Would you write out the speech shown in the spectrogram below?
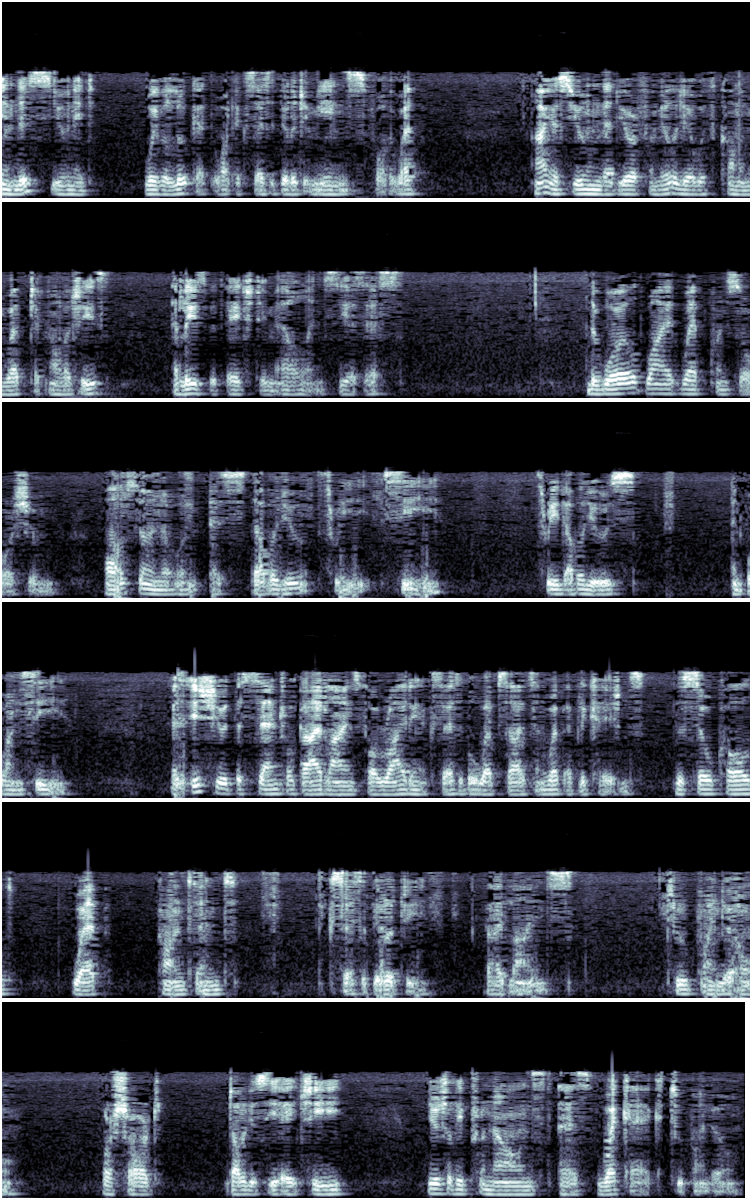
In this unit, we will look at what accessibility means for the web. I assume that you are familiar with common web technologies, at least with HTML and CSS. The World Wide Web Consortium, also known as W3C, three Ws and one C, has issued the central guidelines for writing accessible websites and web applications, the so-called Web Content Accessibility Guidelines 2.0, or short WCAG, usually pronounced as WCAG 2.0.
